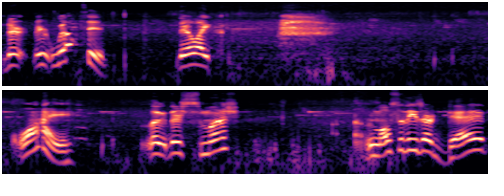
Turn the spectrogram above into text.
They're they're wilted. They're like Why? Look, there's smush. Most of these are dead.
